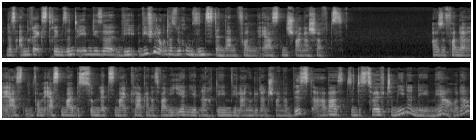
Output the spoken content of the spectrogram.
Und das andere Extrem sind eben diese, wie, wie viele Untersuchungen sind es denn dann von ersten Schwangerschafts- also von der ersten, vom ersten Mal bis zum letzten Mal, klar kann das variieren, je nachdem, wie lange du dann schwanger bist, aber sind es zwölf Termine? Nee, mehr, oder?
